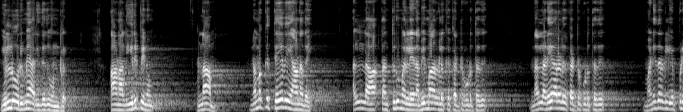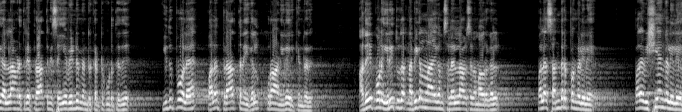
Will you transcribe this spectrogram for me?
எல்லோருமே அறிந்தது ஒன்று. ஆனால் இருப்பினும் நாம் நமக்கு தேவையானதை அல்லாஹ் தன் திருமலையின் அபிமார்களுக்கு கற்றுக் கொடுத்தது நல்லடியார்களுக்கு கற்றுக் கொடுத்தது. மனிதர்கள் எப்படி அல்லாஹ்விடத்திலே பிரார்த்தனை செய்ய வேண்டும் என்று கற்றுக் கொடுத்தது. இதுபோல பல பிரார்த்தனைகள் குரானில் இருக்கின்றது. அதே போல இறைத்துதர் நபிகள் நாயகம் ஸல்லல்லாஹு அலைஹி அவர்கள் பல சந்தர்ப்பங்களிலே பல விஷயங்களிலே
